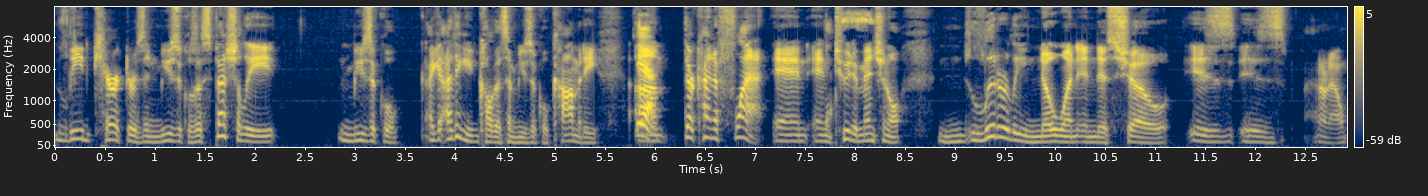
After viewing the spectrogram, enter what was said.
lead characters in musicals, especially musical, I, I think you can call this a musical comedy. Yeah. Um, they're kind of flat and and Yes. two dimensional. Literally, no one in this show is is I don't know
